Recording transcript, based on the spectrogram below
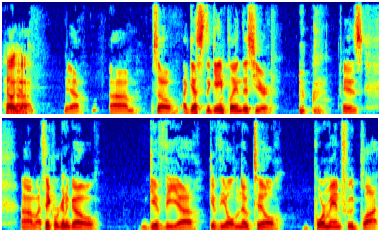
hell yeah uh, yeah um, so i guess the game plan this year is um, i think we're going to go give the uh, give the old no-till poor man food plot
